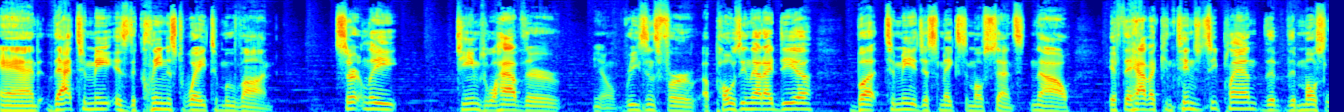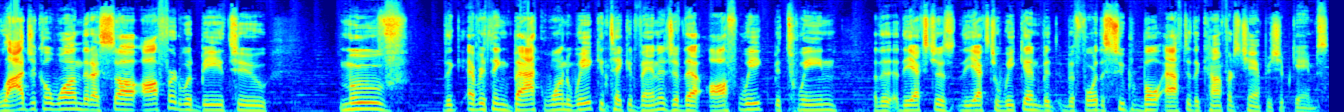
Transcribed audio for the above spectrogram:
and that to me is the cleanest way to move on. Certainly, teams will have their you know reasons for opposing that idea, but to me it just makes the most sense. Now, if they have a contingency plan, the the most logical one that I saw offered would be to move the, everything back one week and take advantage of that off week between the the extra the extra weekend be- before the Super Bowl after the conference championship games.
